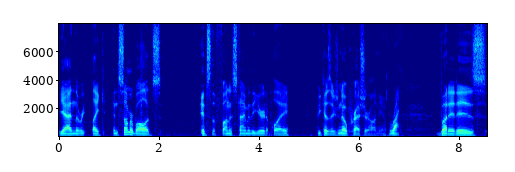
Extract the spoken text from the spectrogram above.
Yeah, and the re- like in summer ball, it's it's the funnest time of the year to play because there's no pressure on you. right But it is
